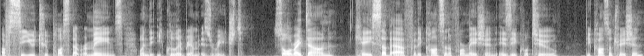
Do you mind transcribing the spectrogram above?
of Cu2 plus that remains when the equilibrium is reached. So I'll write down K sub F for the constant of formation is equal to the concentration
